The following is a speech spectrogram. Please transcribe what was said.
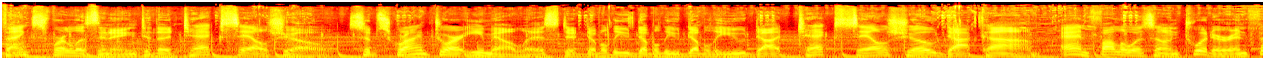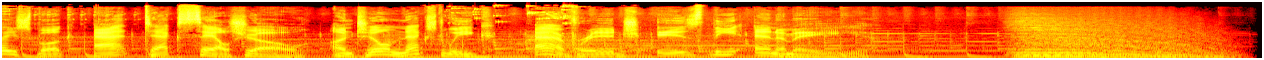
Thanks for listening to the Tech Sales Show. Subscribe to our email list at www.techsaleshow.com and follow us on Twitter and Facebook at Tech Sales Show. Until next week, average is the enemy.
